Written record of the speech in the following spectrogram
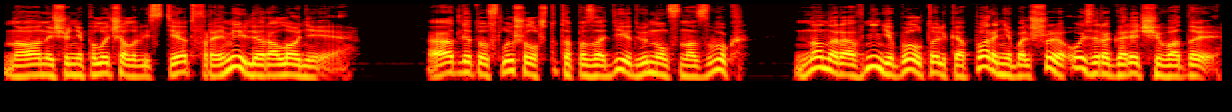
Но он еще не получал вести от Фрейми или Ролонии. Адлет услышал что-то позади и двинулся на звук, но на равнине был только пара небольшое озеро горячей воды.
